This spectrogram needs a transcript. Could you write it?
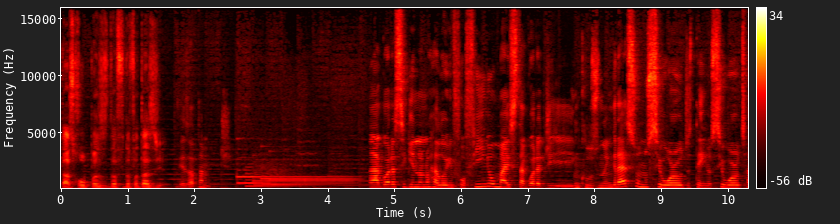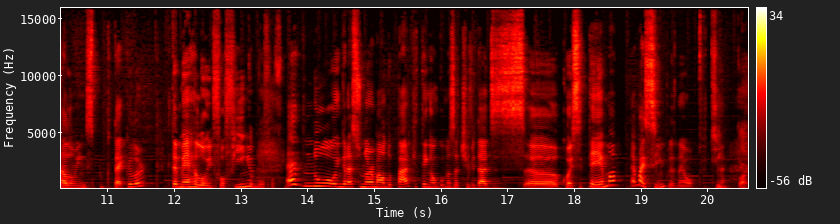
das roupas da, da fantasia. Exatamente. Agora seguindo no Halloween fofinho, mas tá agora de incluso no ingresso. No SeaWorld tem o SeaWorld Halloween Spectacular, que também é Halloween fofinho. Também é fofinho. É no ingresso normal do parque, tem algumas atividades ah, com esse tema. É mais simples, né? Óbvio. Sim, né? claro.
